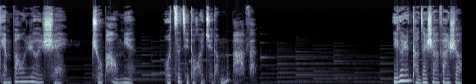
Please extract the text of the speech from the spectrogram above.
连煲热水、煮泡面，我自己都会觉得麻烦。一个人躺在沙发上，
